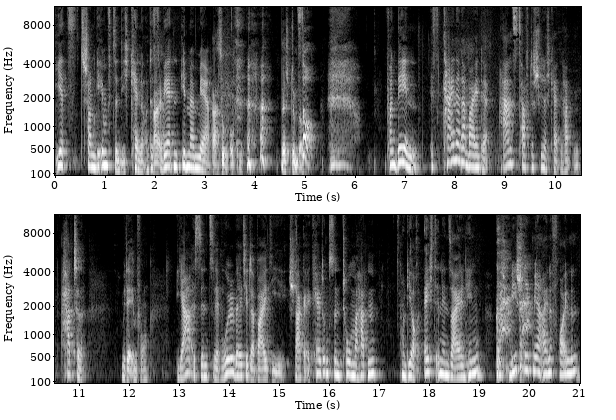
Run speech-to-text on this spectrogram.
jetzt schon geimpft sind, die ich kenne, und es Ah, ja. werden immer mehr. Ach so, okay. Das stimmt auch. So, von denen ist keiner dabei, der ernsthafte Schwierigkeiten hatten, hatte mit der Impfung. Ja, es sind sehr wohl welche dabei, die starke Erkältungssymptome hatten und die auch echt in den Seilen hingen. Wie schrieb mir eine Freundin?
